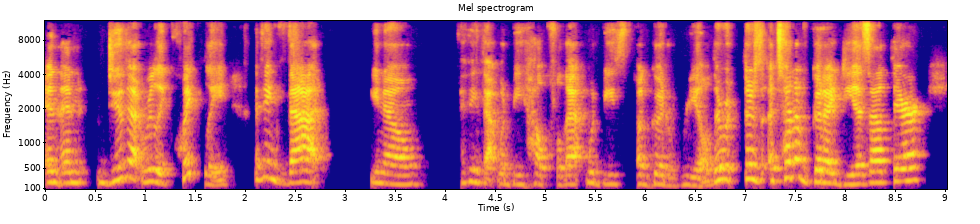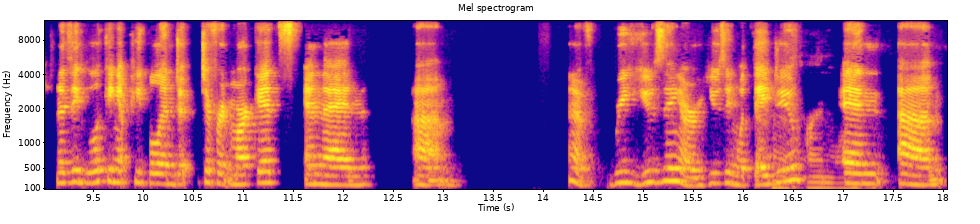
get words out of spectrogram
and then do that really quickly. I think that, you know, I think that would be helpful. That would be a good reel. There, there's a ton of good ideas out there. And I think looking at people in different markets and then, um, kind of reusing or using what they do and um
